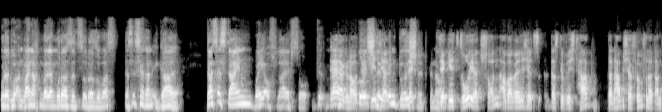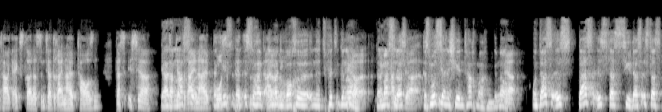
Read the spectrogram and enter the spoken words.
oder du an Weihnachten bei der Mutter sitzt oder sowas, das ist ja dann egal. Das ist dein Way of Life, so. Ja, ja, genau. Der geht ja, Im Durchschnitt, der, genau. Der geht so jetzt schon, aber wenn ich jetzt das Gewicht habe, dann habe ich ja 500 am Tag extra, das sind ja dreieinhalbtausend. Das ist ja, ja dann ja dreieinhalb du, große dann, gehst, dann isst du halt einmal die Woche eine Pizza, genau. Ja, dann, dann machst du das. Ja, das musst du ja nicht jeden Tag machen, genau. Ja. Und das ist, das ist das Ziel. Das ist das,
